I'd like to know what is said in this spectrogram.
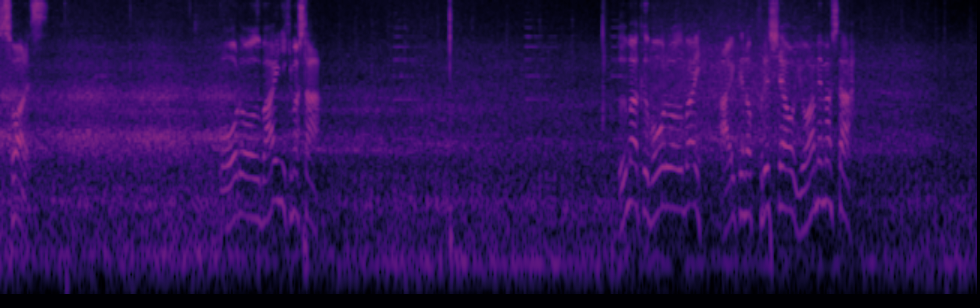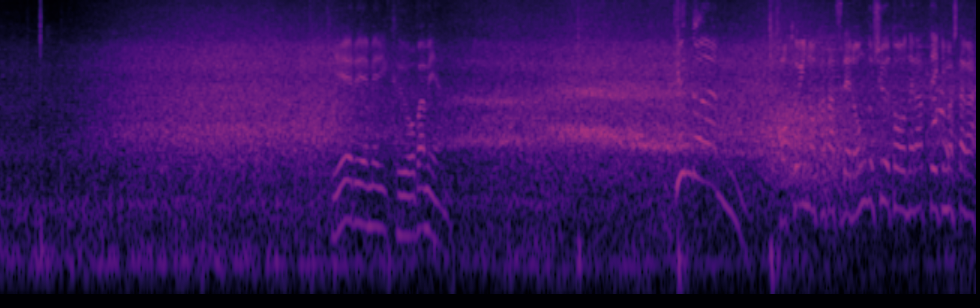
ソアレス。ボールを奪いに来ました。うまくボールを奪い相手のプレッシャーを弱めました。ピエール・エメリク・オバメヤン。ギュンドアン。得意の形でロングシュートを狙っていきましたが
